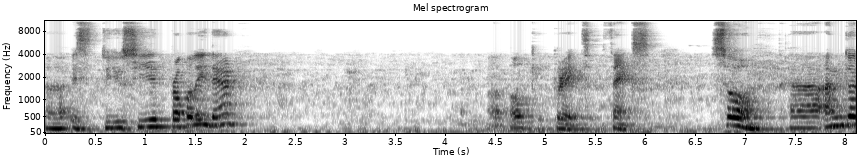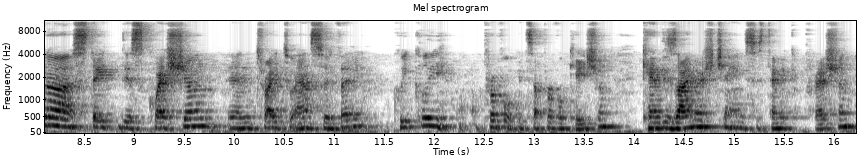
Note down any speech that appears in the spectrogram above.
Uh, is, do you see it properly there? Uh, okay, great, thanks. So uh, I'm gonna state this question and try to answer very quickly. It's a provocation. Can designers change systemic oppression?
